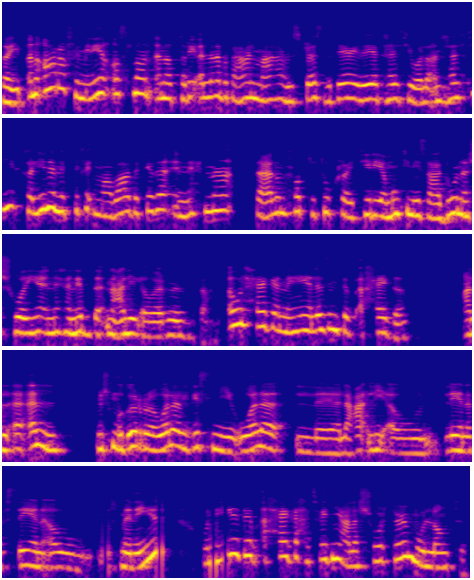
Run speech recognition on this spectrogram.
طيب أنا أعرف منين أصلا أنا الطريقة اللي أنا بتعامل معاها بال stress بتاعي ديت healthy ولا unhealthy خلينا نتفق مع بعض كده إن إحنا تعالوا نحط two criteria ممكن يساعدونا شوية إن إحنا نبدأ نعلي ال awareness بتاعنا. أول حاجة إن هي لازم تبقى حاجة على الأقل مش مضرة ولا لجسمي ولا لعقلي أو ليا نفسيا أو جسمانيا وإن هي تبقى حاجة هتفيدني على ال short term وال long term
